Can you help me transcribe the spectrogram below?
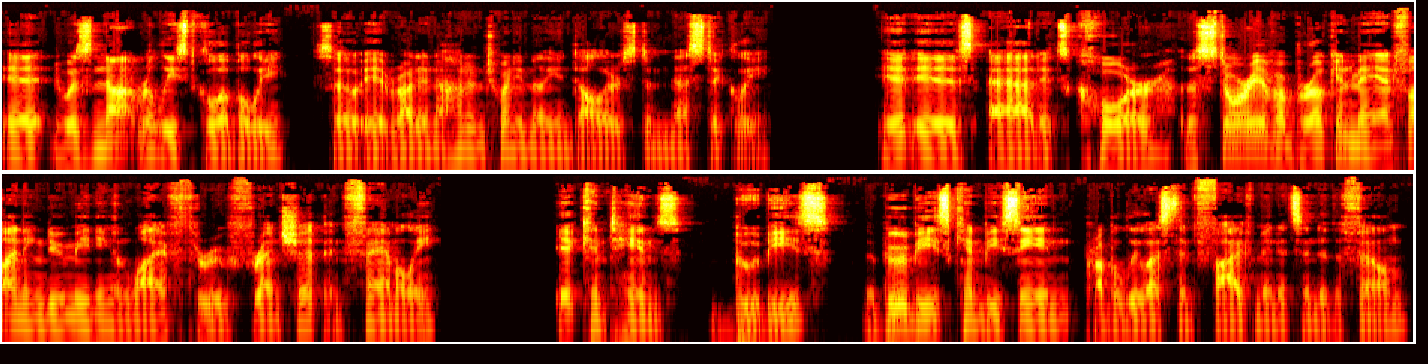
It was not released globally, so it brought in $120 million domestically. It is at its core the story of a broken man finding new meaning in life through friendship and family. It contains boobies. The boobies can be seen probably less than five minutes into the film.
